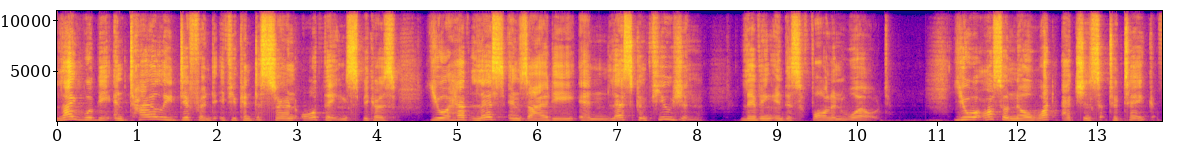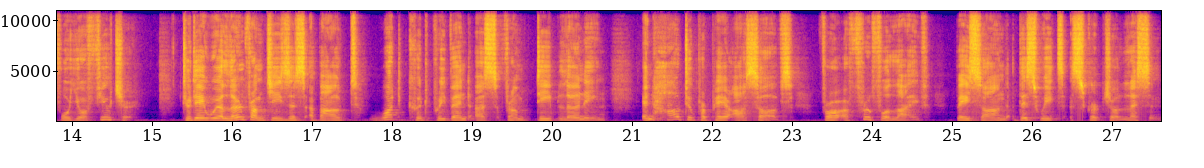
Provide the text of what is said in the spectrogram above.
Life will be entirely different if you can discern all things because you will have less anxiety and less confusion living in this fallen world. You will also know what actions to take for your future. Today, we'll learn from Jesus about what could prevent us from deep learning and how to prepare ourselves for a fruitful life based on this week's scriptural lesson.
